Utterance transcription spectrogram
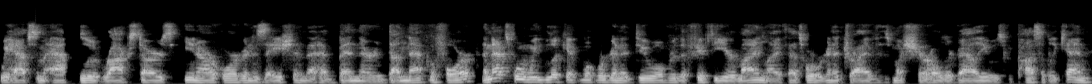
We have some absolute rock stars in our organization that have been there and done that before. And that's when we look at what we're going to do over the 50 year mine life. That's where we're going to drive as much shareholder value as we possibly can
